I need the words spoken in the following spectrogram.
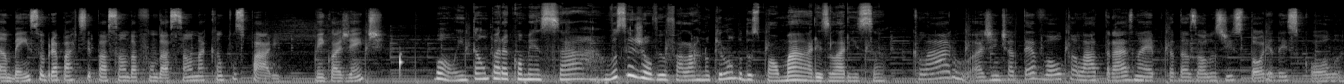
também sobre a participação da Fundação na Campus Party. Vem com a gente? Bom, então para começar, você já ouviu falar no Quilombo dos Palmares, Larissa? Claro, a gente até volta lá atrás na época das aulas de história da escola.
